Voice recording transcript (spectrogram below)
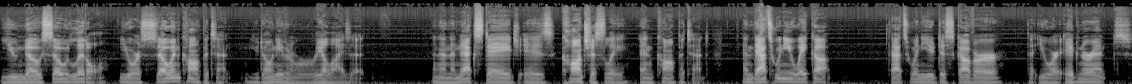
you know so little, you are so incompetent, you don't even realize it. And then the next stage is consciously incompetent, and that's when you wake up. That's when you discover that you are ignorant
